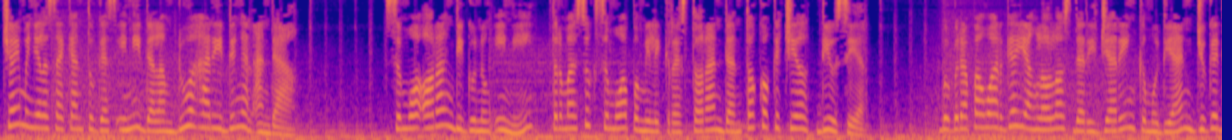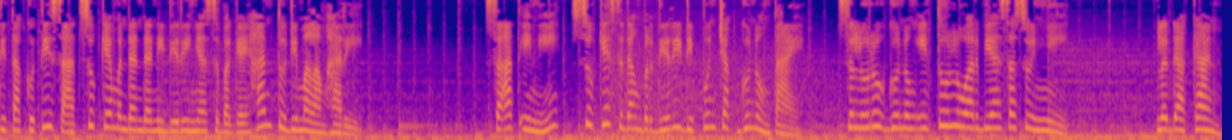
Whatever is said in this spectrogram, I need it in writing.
Chai menyelesaikan tugas ini dalam dua hari dengan andal. Semua orang di gunung ini, termasuk semua pemilik restoran dan toko kecil, diusir. Beberapa warga yang lolos dari jaring kemudian juga ditakuti saat Suke mendandani dirinya sebagai hantu di malam hari. Saat ini, Suke sedang berdiri di puncak Gunung Tai. Seluruh gunung itu luar biasa sunyi. Ledakan.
